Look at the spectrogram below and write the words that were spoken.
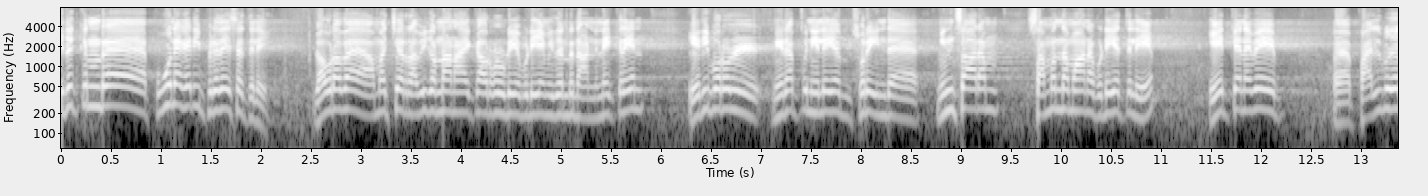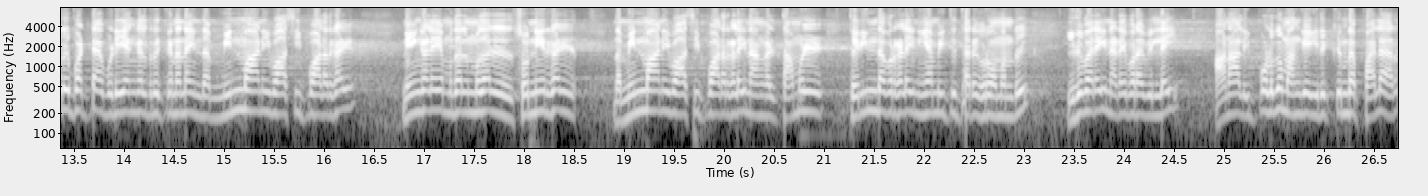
இருக்கின்ற பூநகரி பிரதேசத்திலே கௌரவ அமைச்சர் ரவி கருணாநாயக் அவர்களுடைய விடயம் இது என்று நான் நினைக்கிறேன். எரிபொருள் நிரப்பு நிலையம் சுரை இந்த மின்சாரம் சம்பந்தமான விடயத்திலே ஏற்கனவே பல்வேறுபட்ட விடயங்கள் இருக்கின்றன. இந்த மின்மானி வாசிப்பாளர்கள் நீங்களே முதல் முதல் சொன்னீர்கள் இந்த மின்மானி வாசிப்பாளர்களை நாங்கள் தமிழ் தெரிந்தவர்களை நியமித்து தருகிறோம் என்று. இதுவரை நடைபெறவில்லை. ஆனால் இப்பொழுதும் அங்கே இருக்கின்ற பலர்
